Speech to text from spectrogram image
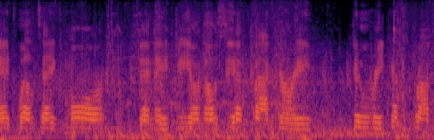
It will take more than a Geonosian factory to reconstruct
